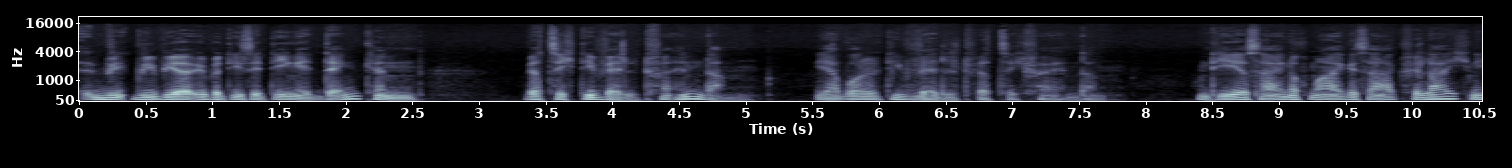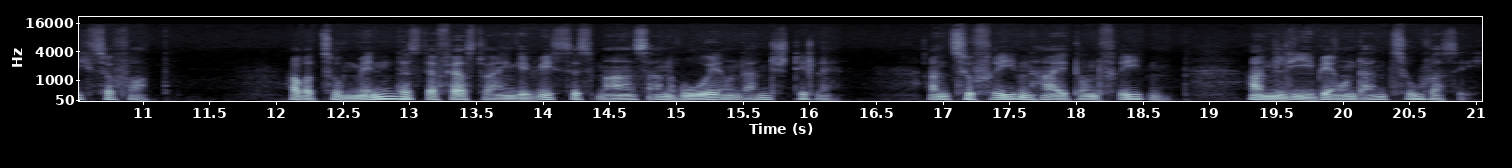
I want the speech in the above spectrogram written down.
wie, wie wir über diese Dinge denken, wird sich die Welt verändern. Jawohl, die Welt wird sich verändern. Und hier sei nochmal gesagt, vielleicht nicht sofort, aber zumindest erfährst du ein gewisses Maß an Ruhe und an Stille, an Zufriedenheit und Frieden, an Liebe und an Zuversicht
